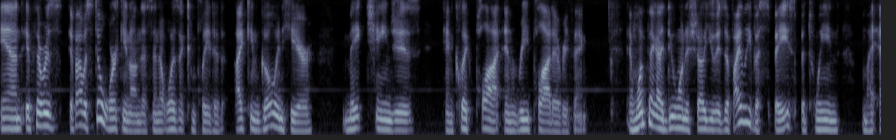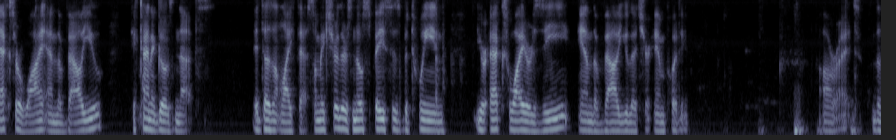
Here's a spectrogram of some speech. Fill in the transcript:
And if there was, if I was still working on this and it wasn't completed, I can go in here, make changes, and click plot and replot everything. And one thing I do want to show you is if I leave a space between my X or Y and the value, it kind of goes nuts. It doesn't like that. So make sure there's no spaces between your X, Y, or Z and the value that you're inputting. All right. The,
